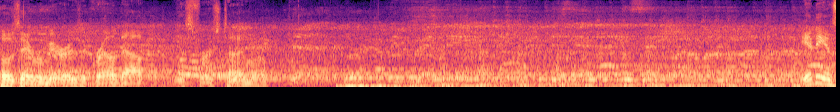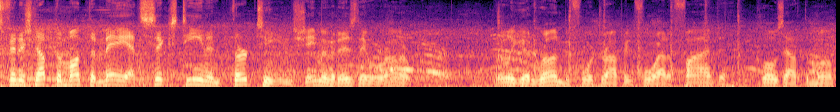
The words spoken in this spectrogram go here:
Jose Ramirez a ground out his first time up. Indians finished up the month of May at 16 and 13. The shame of it is they were on a really good run before dropping four out of five to close out the month.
